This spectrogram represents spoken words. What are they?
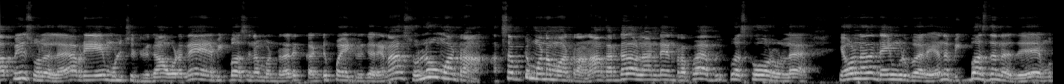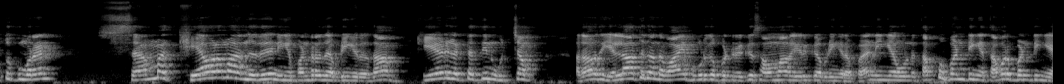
அப்பயும் சொல்லலை. அப்படியே முழிச்சிட்டு இருக்கான். உடனே பிக் பாஸ் என்ன பண்ணுறாரு கட்டுப்பாயிட்டு இருக்காரு. ஏன்னா சொல்லவும் மாட்டான் அக்செப்ட்டும் பண்ண மாட்டான் நான் கரெக்டாக தான் விளாண்டேன்றப்ப பிக் பாஸ்க்கும் வரும்ல. எவ்வளோ நேரம் டைம் கொடுப்பாரு? ஏன்னா பிக் பாஸ் தானே அது. முத்துக்குமரன் செம கேவலமாக இருந்தது நீங்கள் பண்ணுறது அப்படிங்கிறது தான். கேடுகட்டத்தின் உச்சம். அதாவது எல்லாத்துக்கும் அந்த வாய்ப்பு கொடுக்கப்பட்டிருக்கு சமமாக இருக்குது அப்படிங்கிறப்ப நீங்கள் ஒன்று தப்பு பண்ணிட்டீங்க தவறு பண்ணிட்டீங்க.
